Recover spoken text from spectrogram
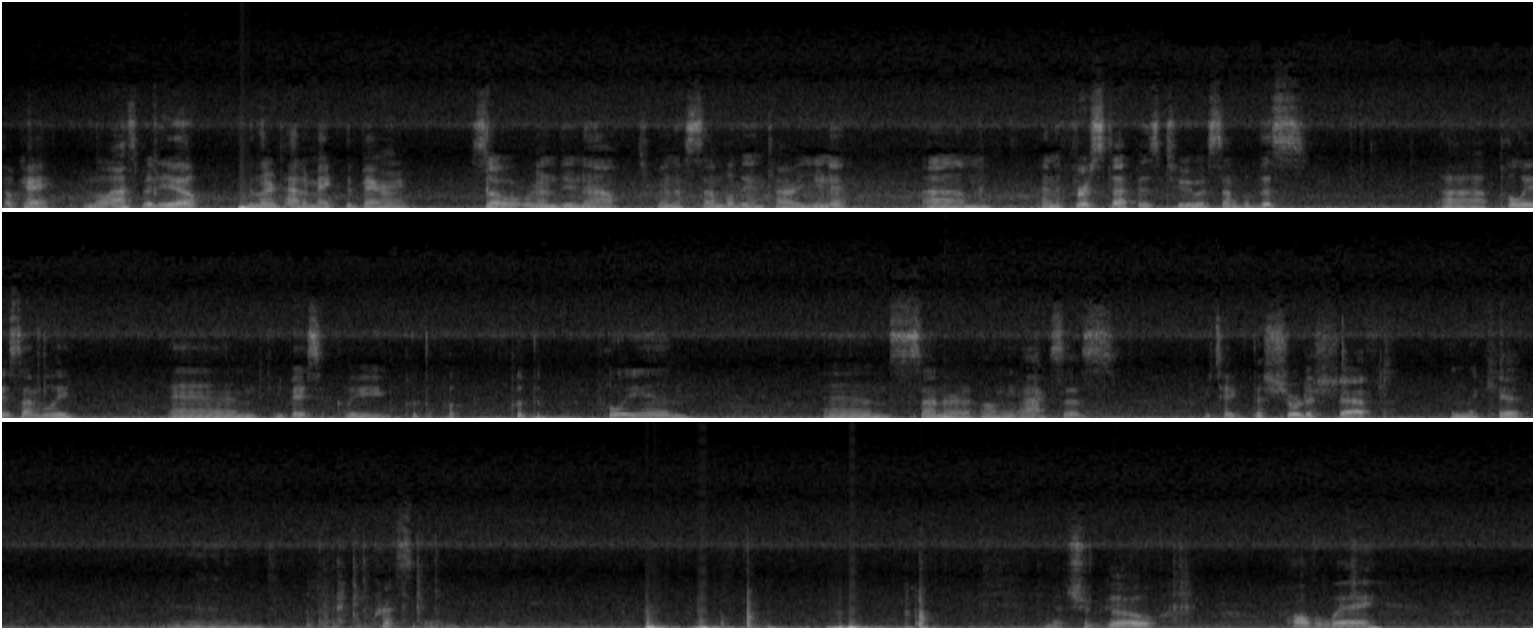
Okay, in the last video, we learned how to make the bearing. So what we're going to do now is we're going to assemble the entire unit. Um, and the first step is to assemble this uh, pulley assembly. And you basically put the pu put the pulley in and center it on the axis. You take the shortest shaft in the kit and press it in. and it should go all the way.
